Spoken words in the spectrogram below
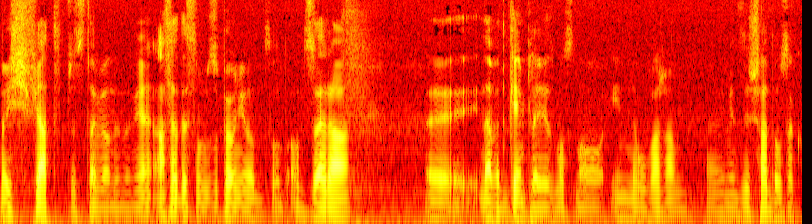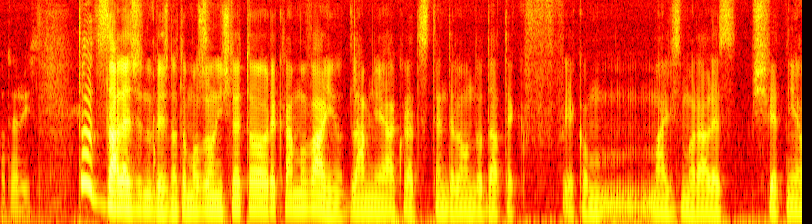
No i świat przedstawiony, no nie? Asety są zupełnie od, od, od zera. E, Nawet gameplay jest mocno inny, uważam, e, między Shadows a Coteries. to zależy, no wiesz, no to może oni źle to reklamowali. No, dla mnie akurat standalone dodatek w, jako Miles Morales świetnie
